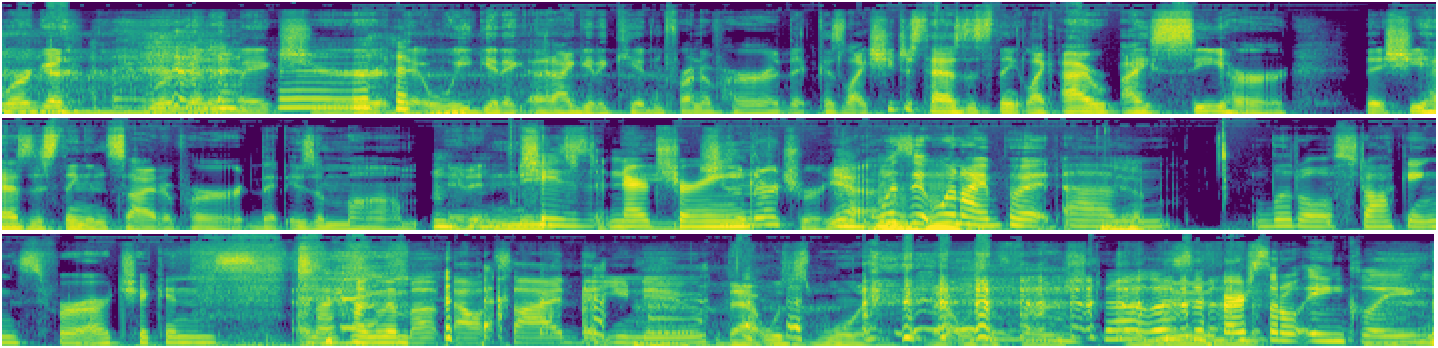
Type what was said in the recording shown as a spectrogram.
we're gonna we're gonna make sure that we get a, that I get a kid in front of her that because like she just has this thing like I I see her that she has this thing inside of her that is a mom and it needs Mm-hmm. She's to be- nurturing. she's a nurturer yeah Was it Mm-hmm. when I put um, little stockings for our chickens and I hung them up outside that you knew? that was one that was the first That And was the first little inkling. when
